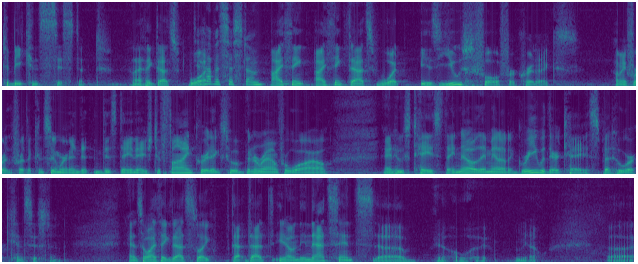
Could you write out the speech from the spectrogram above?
to be consistent, and I think that's to what have a system. I think I think that's what is useful for critics. I mean, for for the consumer in th- this day and age, to find critics who have been around for a while and whose taste they know. They may not agree with their tastes, but who are consistent. And so I think that's like that. That you know, in that sense, uh, you know, you know, uh,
